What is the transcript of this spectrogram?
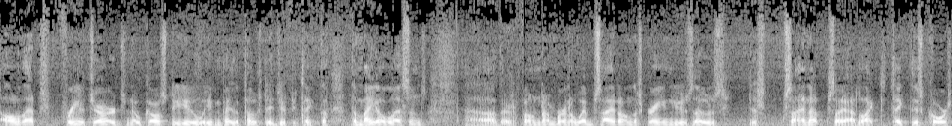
All of that's free of charge, no cost to you. We even pay the postage if you take the, the mail lessons. Uh, there's a phone number and a website on the screen. Use those. Just sign up, say, I'd like to take this course.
